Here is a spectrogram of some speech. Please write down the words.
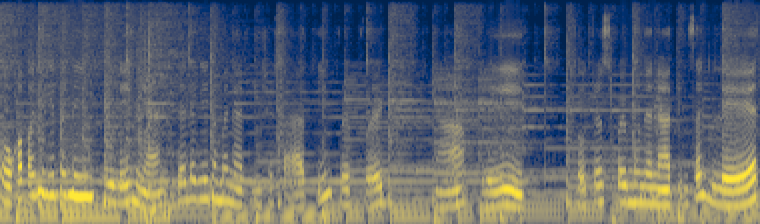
So, kapag nag-iba na yung kulay niyan, ilalagay naman natin siya sa ating preferred na plate. So, transfer muna natin saglit.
